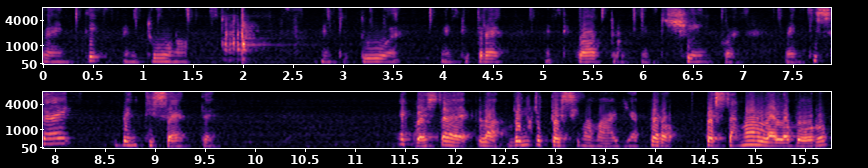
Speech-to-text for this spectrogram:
20 21 22 23 24 25 26 27 e questa è la ventottesima maglia però questa non la lavoro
